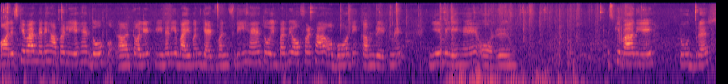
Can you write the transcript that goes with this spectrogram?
और इसके बाद मैंने यहाँ पर लिए हैं दो टॉयलेट क्लीनर ये buy one get one free हैं। तो इन पर भी ऑफ़र था और बहुत ही कम रेट में ये मिले हैं। और इसके बाद ये टूथब्रश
